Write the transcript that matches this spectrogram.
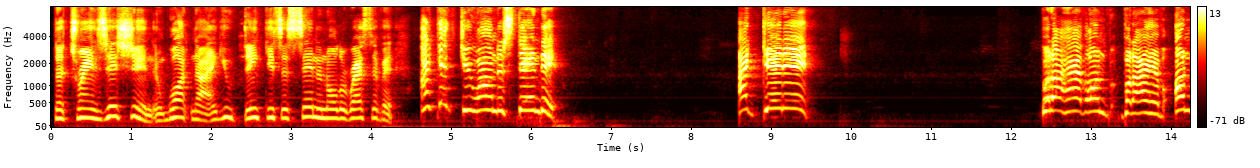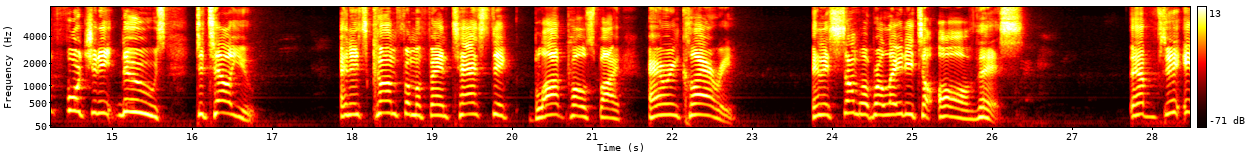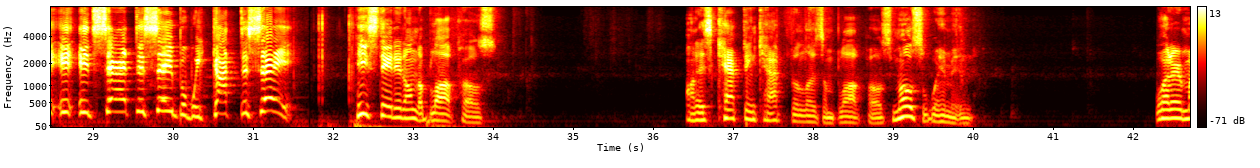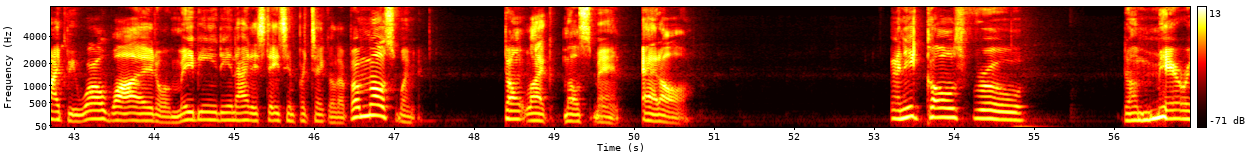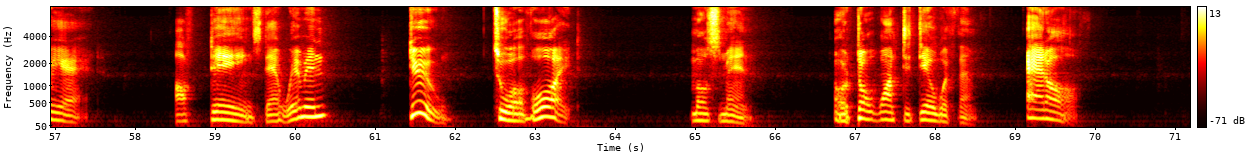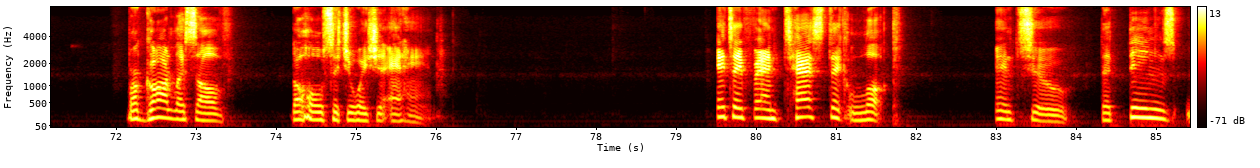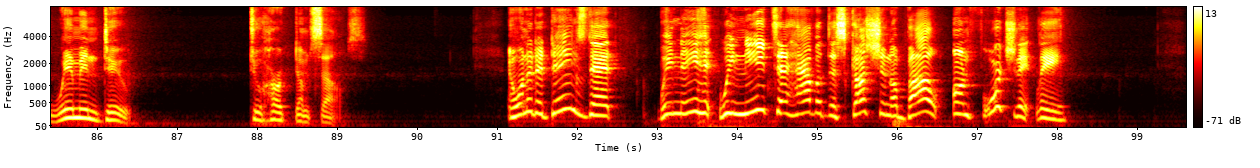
the transition and whatnot, and you think it's a sin and all the rest of it? I get you, I understand it. I get it. But I have un- but I have unfortunate news to tell you. And it's come from a fantastic blog post by Aaron Clarey. And it's somewhat related to all of this. It's sad to say, but we got to say it. He stated on the blog post, on his Captain Capitalism blog post, most women, whether it might be worldwide or maybe in the United States in particular, but most women don't like most men at all and he goes through the myriad of things that women do to avoid most men or don't want to deal with them at all, regardless of the whole situation at hand. It's a fantastic look into the things women do to hurt themselves. And one of the things that we need we need to have a discussion about unfortunately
